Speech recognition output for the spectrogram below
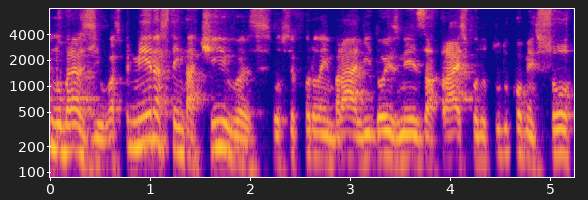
no Brasil. As primeiras tentativas, se você for lembrar ali dois meses atrás, quando tudo começou,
